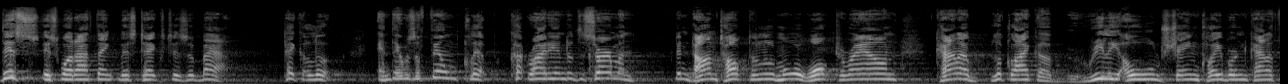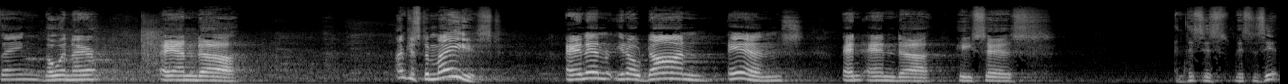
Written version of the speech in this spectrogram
This is what I think this text is about. Take a look. And there was a film clip cut right into the sermon. Then Don talked a little more, walked around, kind of looked like a really old Shane Claiborne kind of thing going there. And uh, I'm just amazed. And then, you know, Don ends and, and uh, he says, and this is, this is it.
